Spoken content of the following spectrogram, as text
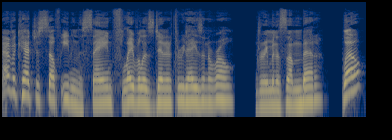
Ever catch yourself eating the same flavorless dinner three days in a row? Dreaming of something better? Well,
